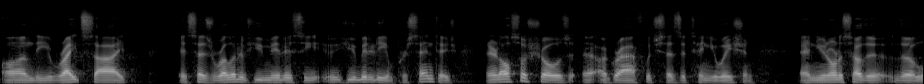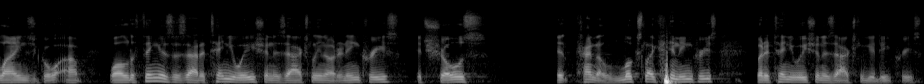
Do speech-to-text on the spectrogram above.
on the right side, it says relative humidity, humidity and percentage, and it also shows a, graph which says attenuation. And you notice how the, the lines go up. Well, the thing is, is that attenuation is actually not an increase. It shows it kind of looks like an increase, but attenuation is actually a decrease.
